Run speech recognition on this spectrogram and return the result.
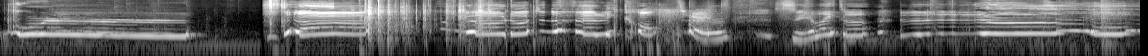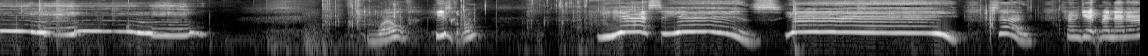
No, not in the helicopter. See you later. Well, he's gone. Yes, he is. Yay! So, can we get banana?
